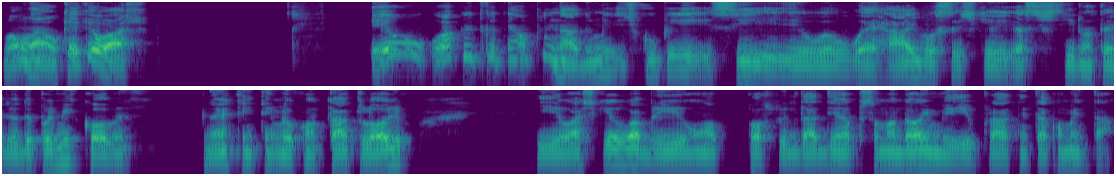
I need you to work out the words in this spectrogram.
Vamos lá, o que é que eu acho? Eu, eu acredito que eu tenha opinado. Me desculpe se eu, eu errar e vocês que assistiram anterior depois me cobrem. Né? Quem tem meu contato, lógico. E eu acho que eu abri uma possibilidade de a pessoa mandar um e-mail para tentar comentar.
